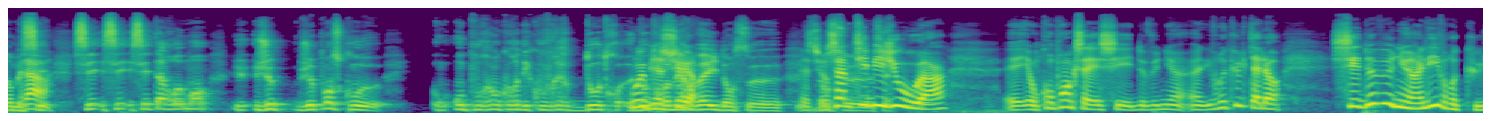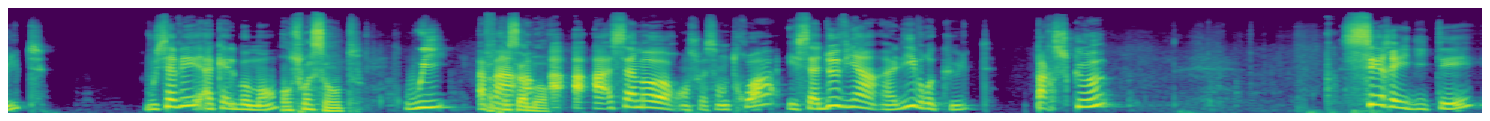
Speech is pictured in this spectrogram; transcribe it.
Non, mais Voilà. c'est un roman. Je, je pense qu'on on- pourrait encore découvrir d'autres Oui, merveilles dans ce. Bien sûr, c'est un petit bijou, hein. Et on comprend que ça- c'est devenu un, livre culte. Alors, c'est devenu un livre culte. Vous savez à quel moment? En 60. Oui. Enfin, Après sa mort. À, à- à sa mort en 63, et ça devient un livre culte parce que c'est réédité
